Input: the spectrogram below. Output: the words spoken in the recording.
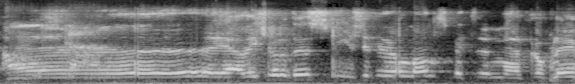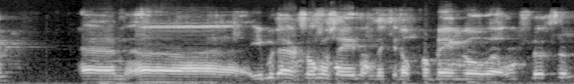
Albertskade. Eh, ja, weet je wat het is? Je zit in een land met een eh, probleem. En eh, je moet ergens anders heen omdat je dat probleem wil ontvluchten.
